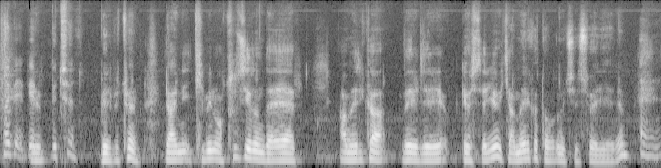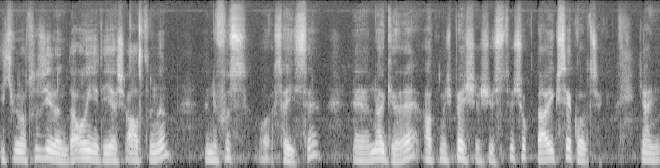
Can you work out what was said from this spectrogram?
Tabii bir bütün. Bir bütün. Yani 2030 yılında eğer Amerika verileri gösteriyor ki Amerika toplumu için söyleyelim. Evet. 2030 yılında 17 yaş altının nüfus sayısına göre 65 yaş üstü çok daha yüksek olacak. Yani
